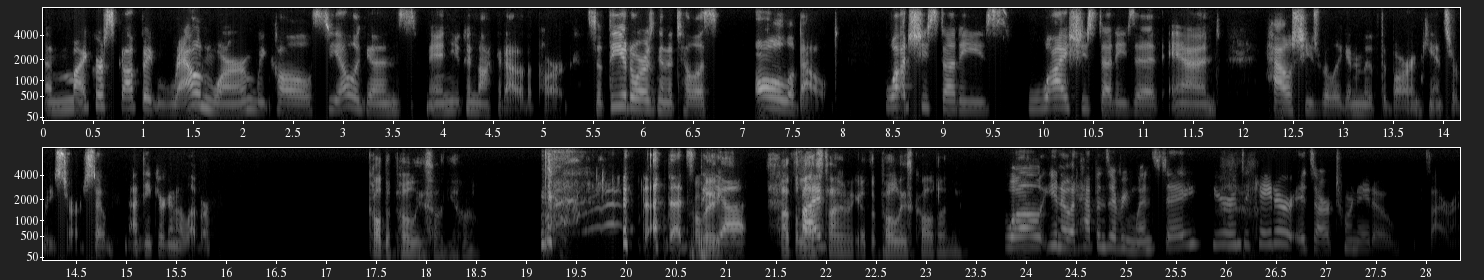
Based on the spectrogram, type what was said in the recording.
a microscopic roundworm we call C. elegans, man, you can knock it out of the park. So Theodora is going to tell us all about what she studies, why she studies it, and how she's really going to move the bar in cancer research. So I think you're going to love her. Called the police on you, huh? That- That's Probably the uh, Not the Five- last time you got the police called on you. well, you know, it happens every Wednesday here in Decatur. It's our tornado siren.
